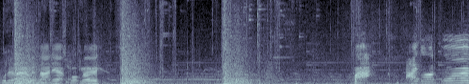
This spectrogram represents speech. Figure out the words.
คนหน้าเป็นตาเนี่ย บอกเลยฟ้าตายก่อนเอ้ย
